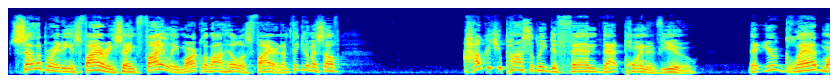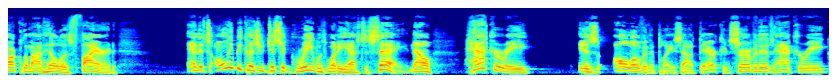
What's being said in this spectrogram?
Celebrating his firing, saying, finally, Marc Lamont Hill is fired. I'm thinking to myself, how could you possibly defend that point of view that you're glad Marc Lamont Hill is fired and it's only because you disagree with what he has to say. Now, hackery is all over the place out there. Conservatives, hackery,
